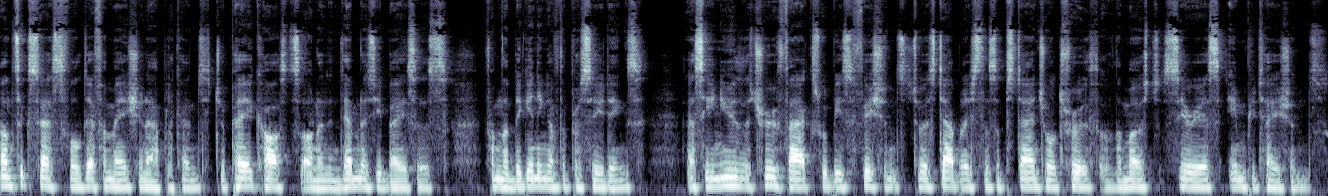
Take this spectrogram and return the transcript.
unsuccessful defamation applicant to pay costs on an indemnity basis from the beginning of the proceedings, as he knew the true facts would be sufficient to establish the substantial truth of the most serious imputations.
